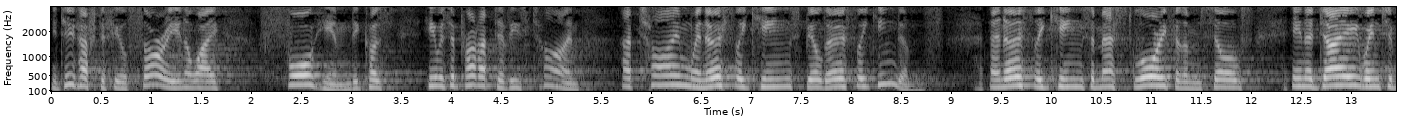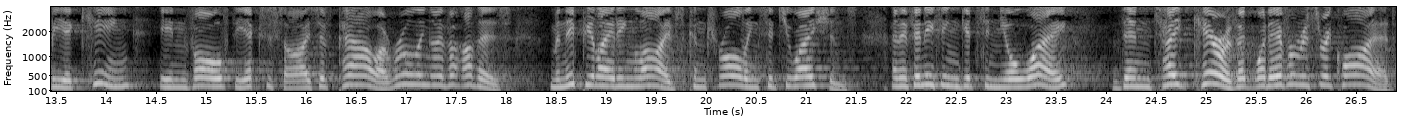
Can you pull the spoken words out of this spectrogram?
You do have to feel sorry in a way for him because he was a product of his time, a time when earthly kings built earthly kingdoms and earthly kings amassed glory for themselves in a day when to be a king involved the exercise of power, ruling over others, manipulating lives, controlling situations. And if anything gets in your way, then take care of it, whatever is required.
